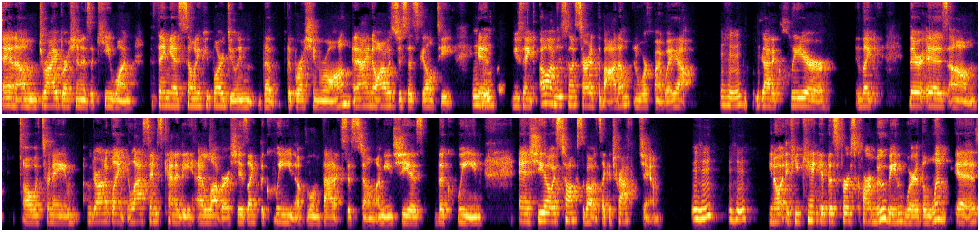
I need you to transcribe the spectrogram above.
And um, dry brushing is a key one. The thing is, so many people are doing the the brushing wrong, and I know I was just as guilty. Mm-hmm. Is you think, oh, I'm just going to start at the bottom and work my way up. Mm-hmm. You got to clear. Like there is, um, oh, what's her name? I'm drawing a blank. Last name's Kennedy. I love her. She's like the queen of the lymphatic system. I mean, she is the queen. And she always talks about it's like a traffic jam. Mm-hmm. Mm-hmm. You know what? If you can't get this first car moving where the lymph is,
